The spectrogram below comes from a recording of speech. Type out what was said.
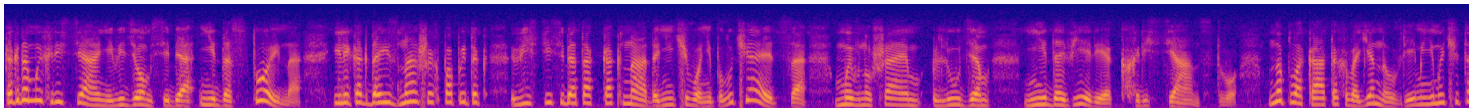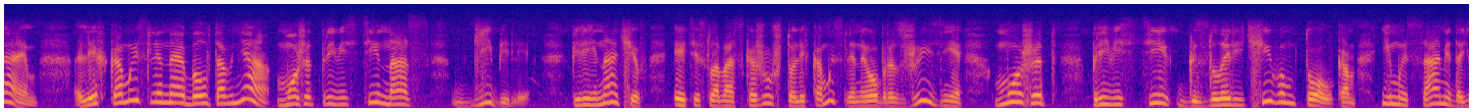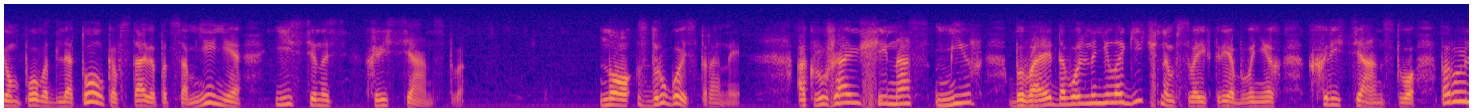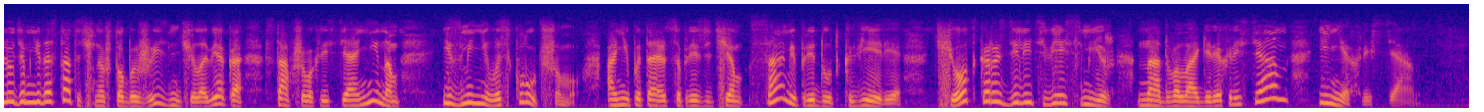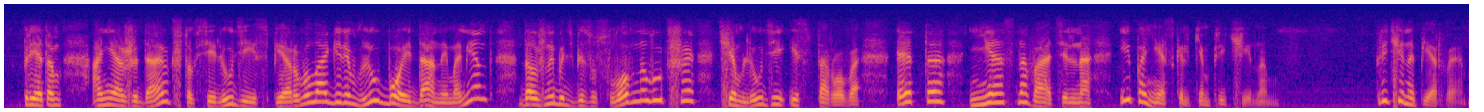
Когда мы, христиане, ведем себя недостойно, или когда из наших попыток вести себя так, как надо, ничего не получается, мы внушаем людям недоверие к христианству. На плакатах военного времени мы читаем «Легкомысленная болтовня может привести нас гибели». Переиначив эти слова, скажу, что легкомысленный образ жизни может привести к злоречивым толкам, и мы сами даем повод для толков, ставя под сомнение истинность христианства. Но, с другой стороны, окружающий нас мир бывает довольно нелогичным в своих требованиях к христианству. Порой людям недостаточно, чтобы жизнь человека, ставшего христианином, изменилась к лучшему. Они пытаются, прежде чем сами придут к вере, четко разделить весь мир на два лагеря христиан и нехристиан. При этом они ожидают, что все люди из первого лагеря в любой данный момент должны быть, безусловно, лучше, чем люди из второго. Это неосновательно и по нескольким причинам. Причина первая.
